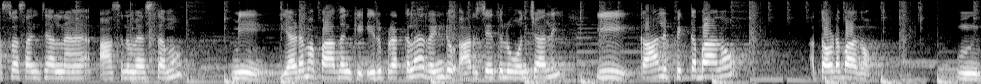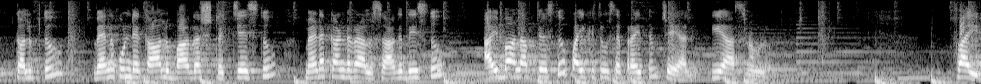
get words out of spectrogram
అశ్వసంచాలన ఆసనం వేస్తాము. మీ ఎడమ పాదంకి ఇరుప్రక్కల రెండు అరచేతులు ఉంచాలి. ఈ కాలు పిక్క భాగం తొడ భాగం కలుపుతూ వెనకుండే కాలు బాగా స్ట్రెచ్ చేస్తూ మెడ కండరాలు సాగదీస్తూ ఐబాల్ అప్ చేస్తూ పైకి చూసే ప్రయత్నం చేయాలి ఈ ఆసనంలో. ఫైవ్.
